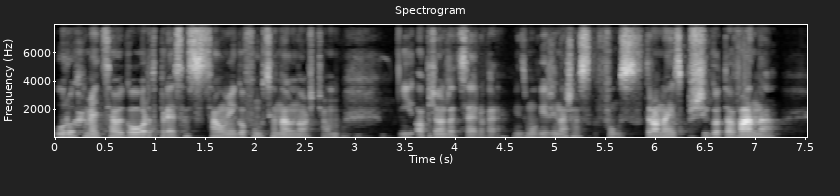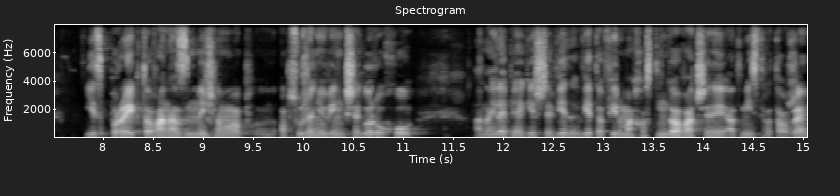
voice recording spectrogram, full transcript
uruchamiać całego WordPressa z całą jego funkcjonalnością i obciążać serwer. Więc mówię, jeżeli nasza strona jest przygotowana, jest projektowana z myślą o obsłużeniu większego ruchu, a najlepiej jak jeszcze wie, wie to firma hostingowa czy administratorzy,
